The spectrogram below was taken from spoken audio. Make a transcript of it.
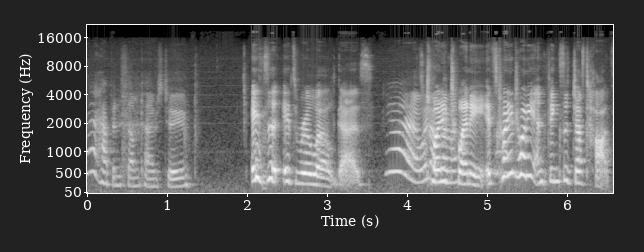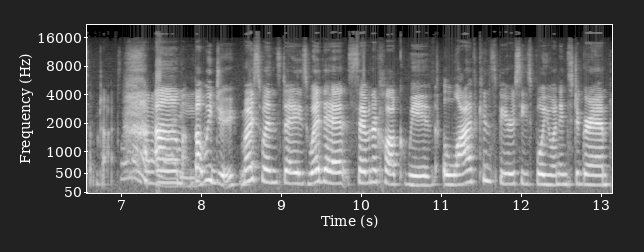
That happens sometimes too. It's a, it's real world, guys. Yeah, It's not gonna- 2020. It's 2020, and things are just hard sometimes. We're not gonna lie to Um, but we do. Most Wednesdays, we're there, 7 o'clock, with live conspiracies for you on Instagram.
